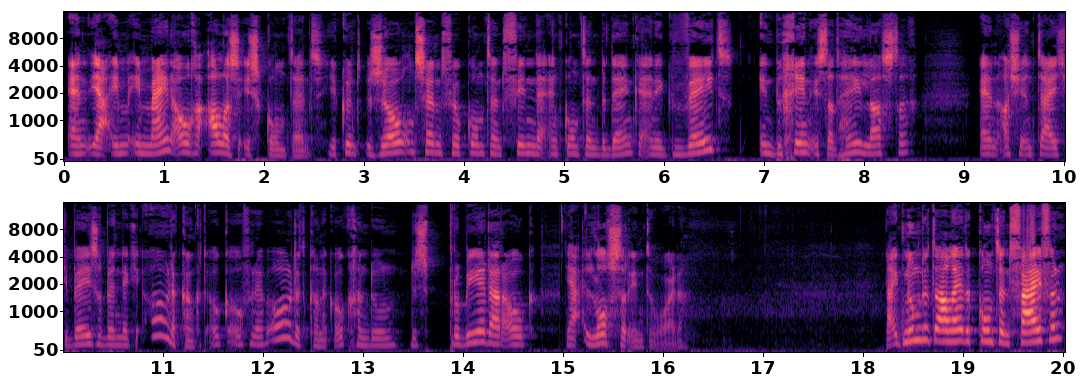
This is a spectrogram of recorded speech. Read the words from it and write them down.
En ja, in, in mijn ogen, alles is content. Je kunt zo ontzettend veel content vinden en content bedenken. En ik weet, in het begin is dat heel lastig. En als je een tijdje bezig bent, denk je: oh, daar kan ik het ook over hebben. Oh, dat kan ik ook gaan doen. Dus probeer daar ook ja, losser in te worden. Nou, ik noemde het al, hè, de content vijver.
